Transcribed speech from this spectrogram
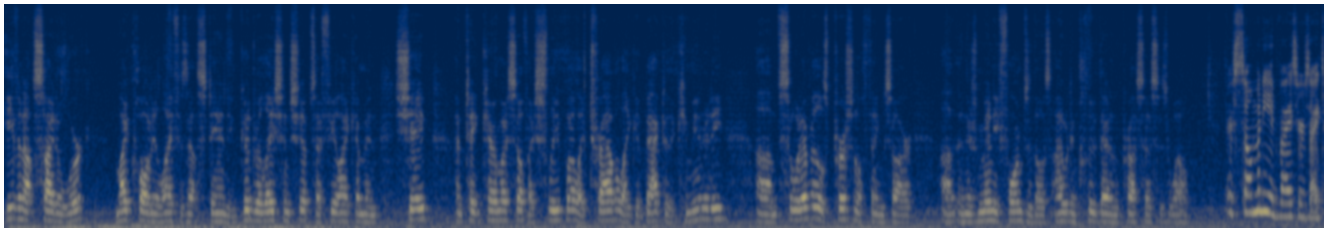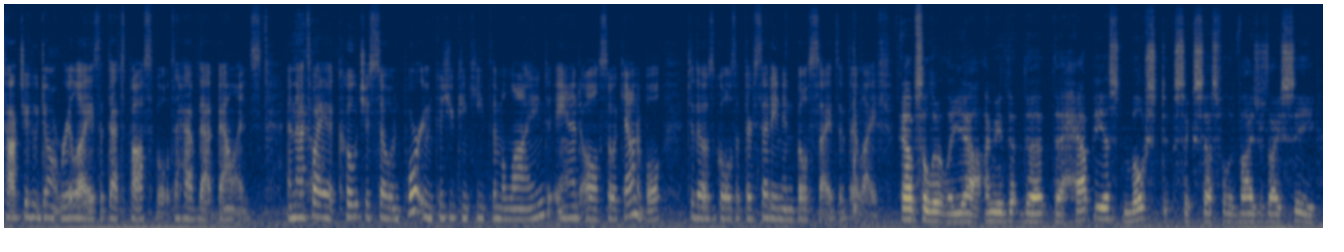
even outside of work, my quality of life is outstanding. Good relationships, I feel like I'm in shape, I'm taking care of myself, I sleep well, I travel, I give back to the community. Um, so, whatever those personal things are, uh, and there's many forms of those, I would include that in the process as well. There's so many advisors I talk to who don't realize that that's possible to have that balance. And that's why a coach is so important because you can keep them aligned and also accountable to those goals that they're setting in both sides of their life. Absolutely, yeah. I mean, the, the, the happiest, most successful advisors I see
